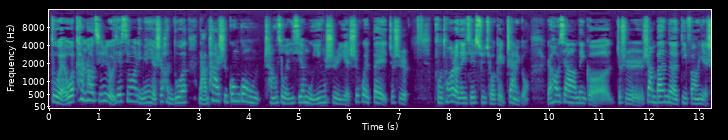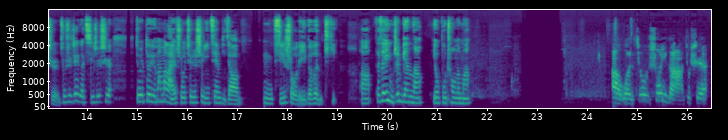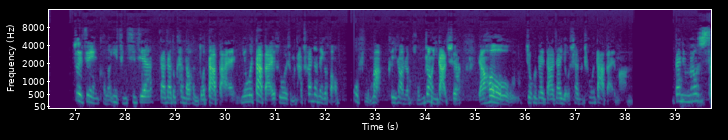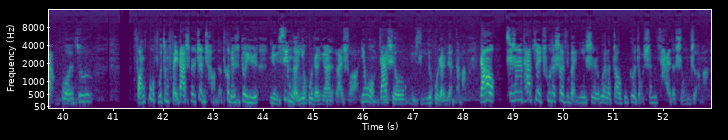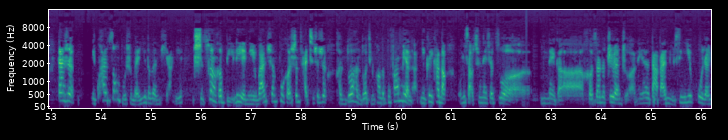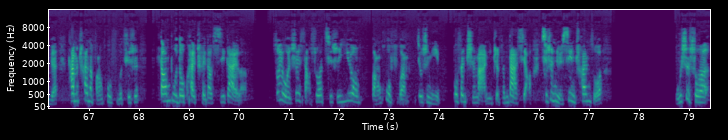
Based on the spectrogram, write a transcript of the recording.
对我看到，其实有一些新闻里面也是很多，哪怕是公共场所的一些母婴室，也是会被就是普通人的一些需求给占用。然后像那个就是上班的地方也是，就是这个其实是就是对于妈妈来说，其实是一件比较嗯棘手的一个问题啊。菲菲，你这边呢有补充的吗？啊，我就说一个啊，就是。最近可能疫情期间，大家都看到很多大白，因为大白是为什么？他穿着那个防护服嘛，可以让人膨胀一大圈，然后就会被大家友善的称为大白嘛。但你有没有想过，就防护服这么肥大是不是正常的？特别是对于女性的医护人员来说，因为我们家是有女性医护人员的嘛。然后其实它最初的设计本意是为了照顾各种身材的使用者嘛，但是。你宽松不是唯一的问题啊，你尺寸和比例你完全不合身材，其实是很多很多情况都不方便的。你可以看到我们小区那些做那个核酸的志愿者，那些大白女性医护人员，他们穿的防护服其实裆部都快垂到膝盖了。所以我是想说，其实医用防护服啊，就是你不分尺码，你只分大小。其实女性穿着不是说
